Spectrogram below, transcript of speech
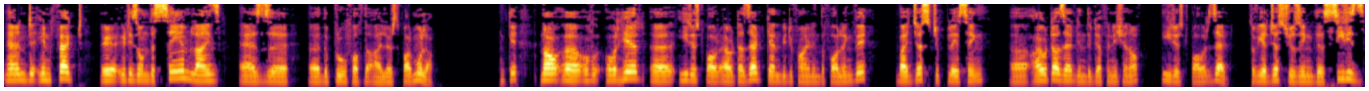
And in fact it is on the same lines as the proof of the Euler's formula okay. Now uh, over, over here uh, e raised to power iota z can be defined in the following way by just replacing uh, iota z in the definition of e raised to power z. So we are just using the series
